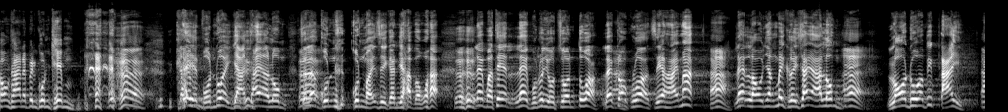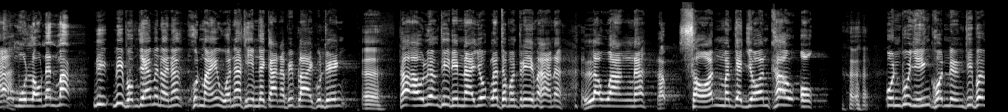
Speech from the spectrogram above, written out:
ทองทานน่ะเป็นคนเค็ม ใช้เหตุผลด้วยอย่าใช้อารมณ์เสร็จแล้วคุณคุณหมายสีกัญญาบอกว่าแลกประเทศแลกผลประโยชน์ส่วนตัว และครอบครัวเสียหายมาก อ่าและเรายังไม่เคยใช้อารมณ์เออรอดูอภิปรายอ่า ข้อมูลเราแน่นมาก นี่นี่ผมแย้มไปหน่อยนะ คุณหมายหัวหน้าทีมในการอภิปรายคุณเทง เออ ถ้าเอาเรื่องที่ดินนายกรัฐมนตรีมานะ ระวังนะครับ สอนมันจะย้อนเข้าอก คุณผู้หญิงคนหนึ่งที่เพิ่ง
